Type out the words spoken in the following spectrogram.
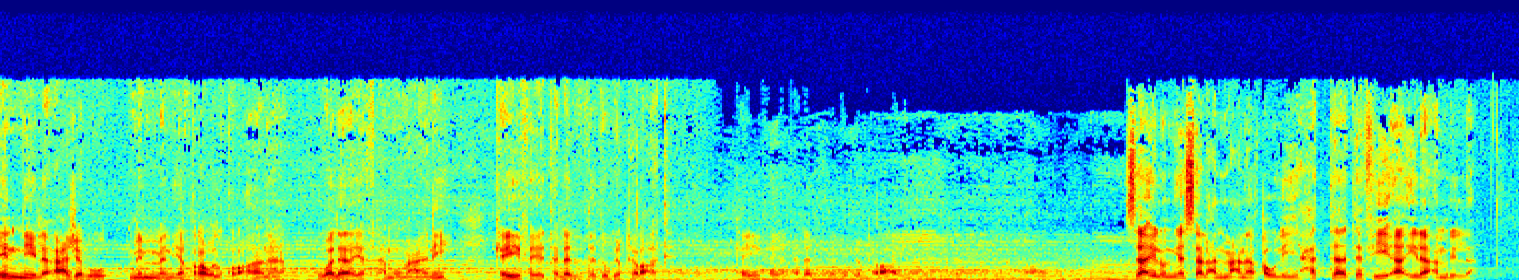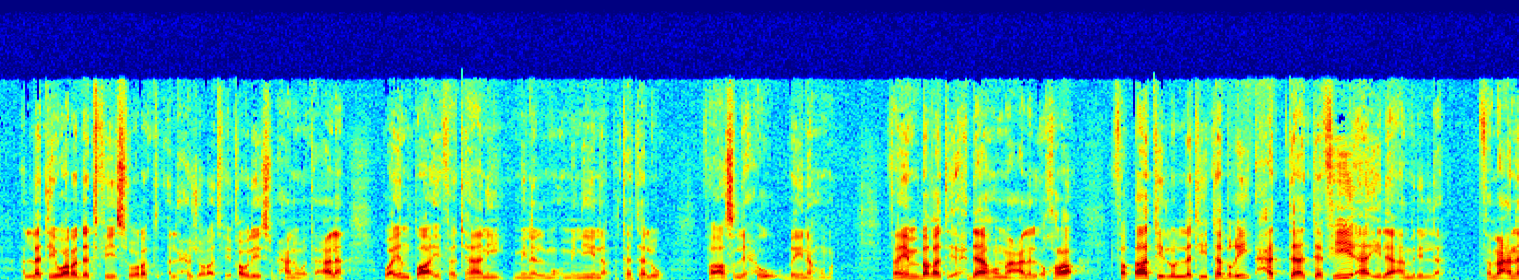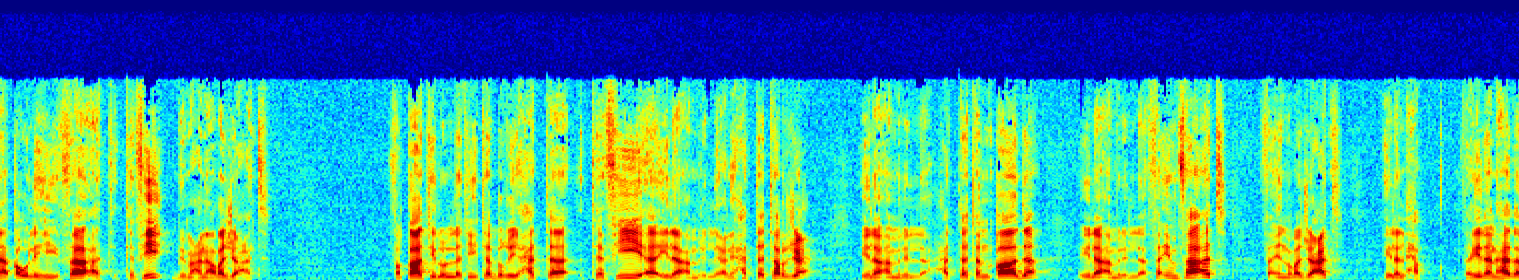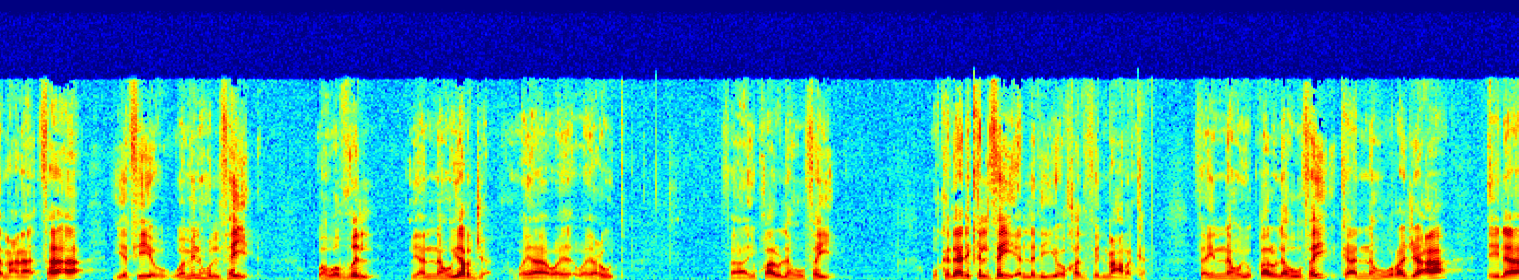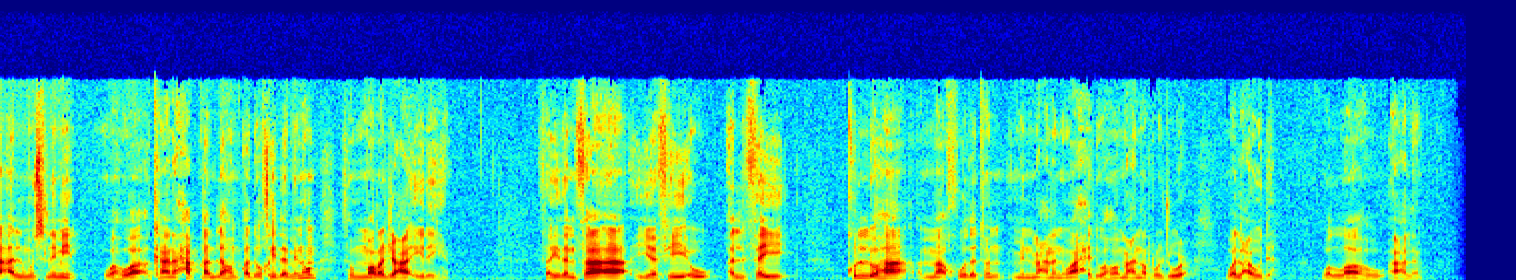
إني لأعجب ممن يقرأ القرآن ولا يفهم معانيه كيف يتلذذ بقراءته. كيف يتلذذ بقراءته. سائل يسأل عن معنى قوله حتى تفيء إلى أمر الله التي وردت في سورة الحجرات في قوله سبحانه وتعالى وإن طائفتان من المؤمنين اقتتلوا فأصلحوا بينهما فإن بغت إحداهما على الأخرى فقاتلوا التي تبغي حتى تفيء إلى أمر الله. فمعنى قوله فاءت تفيء بمعنى رجعت. فقاتلوا التي تبغي حتى تفيء إلى أمر الله يعني حتى ترجع إلى أمر الله حتى تنقاد إلى أمر الله. فإن فاءت فإن رجعت إلى الحق. فاذا هذا معنى فاء يفيء ومنه الفيء وهو الظل لأنه يرجع ويعود. فيقال له فيء. وكذلك الفيء الذي يؤخذ في المعركة. فإنه يقال له فيء كأنه رجع إلى المسلمين وهو كان حقا لهم قد أخذ منهم ثم رجع إليهم. فإذا فاء يفيء الفيء كلها مأخوذة من معنى واحد وهو معنى الرجوع والعودة. والله أعلم.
